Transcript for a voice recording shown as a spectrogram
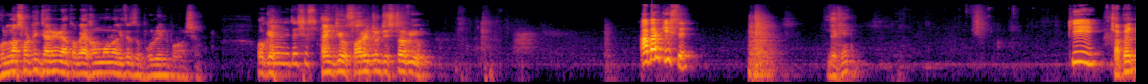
ভুল না সঠিক জানি না তবে এখন মনে হইতেছে ভুল information okay thank you sorry to disturb you আবার কিসে? দেখে। কি? চাপেন।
